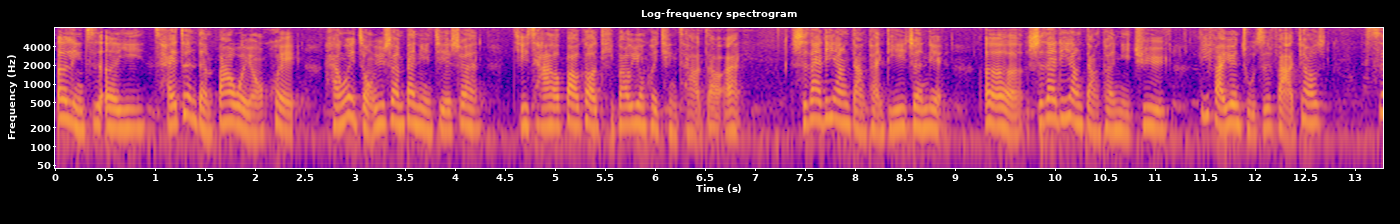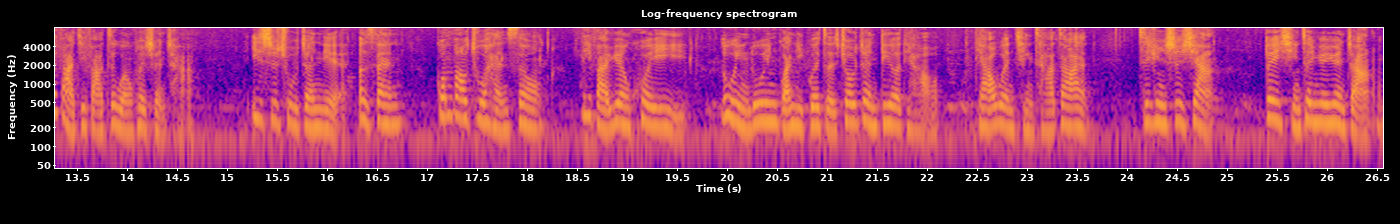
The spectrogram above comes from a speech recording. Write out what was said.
二零至二一财政等八委员会还未总预算半年结算及查核报告提报院会请查到案。时代力量党团第一阵列二二时代力量党团拟具立法院组织法交司法及法制委员会审查。议事处阵列二三公报处函送。立法院会议录影录音管理规则修正第二条条文，请查照案咨询事项，对行政院院长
